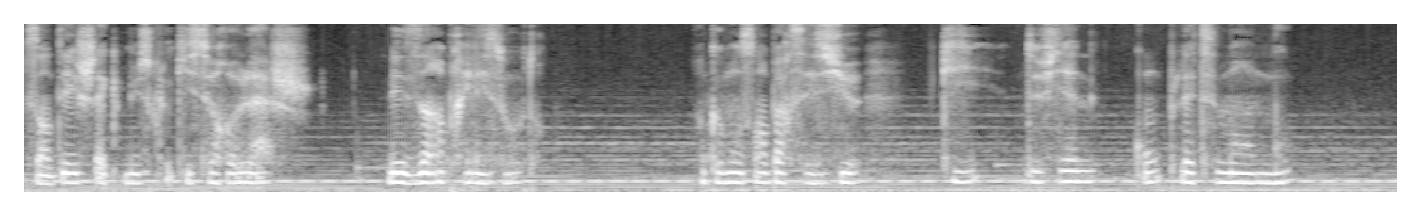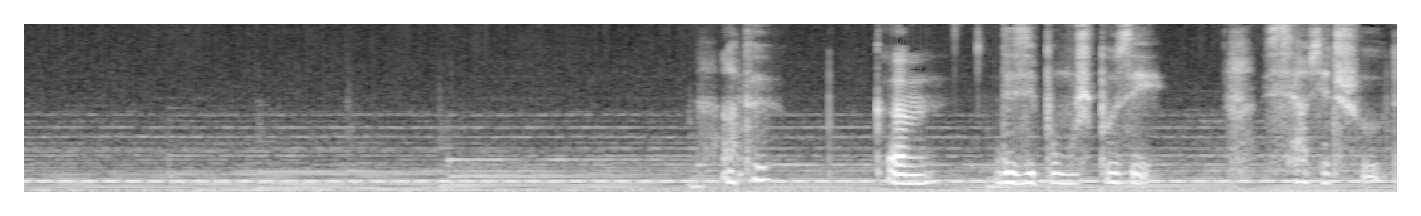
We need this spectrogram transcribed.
Sentez chaque muscle qui se relâche, les uns après les autres, en commençant par ces yeux qui deviennent complètement mous. Un peu comme des éponges posées, des serviettes chaudes.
